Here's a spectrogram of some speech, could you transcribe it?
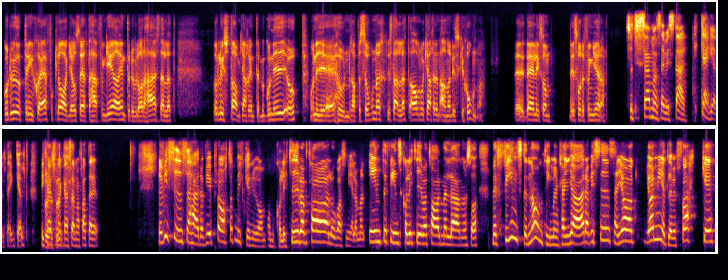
Går du upp till din chef och klagar och säger att det här fungerar inte och du vill ha det här istället. Då lyssnar de kanske inte. Men går ni upp och ni är hundra personer istället. Ja, men då kanske det är en annan diskussion. Det, det, är liksom, det är så det fungerar. Så tillsammans är vi starka helt enkelt. Det kanske man kan sammanfatta det. Men vi säger så här, då, vi har pratat mycket nu om, om kollektivavtal och vad som gäller om man inte finns kollektivavtal med löner och så. Men finns det någonting man kan göra? Vi säger så här, jag, jag är medlem i facket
